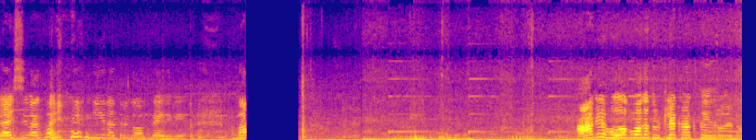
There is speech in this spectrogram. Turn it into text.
ಗೈಸ್ ಇವಾಗ ನೀರ ಹತ್ರಕ್ಕೆ ಹೋಗ್ತಾ ಇದೀವಿ. ಆಗ್ಲೇ ಹೋಗುವಾಗ ದುಡ್ಲೆಕ್ ಹಾಕ್ತಾ ಇದ್ರು ಏನೋ.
